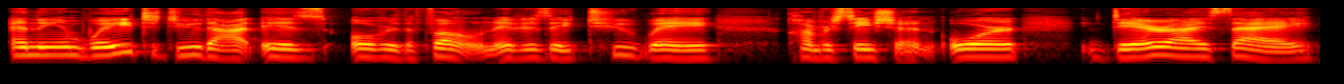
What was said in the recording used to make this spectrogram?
And the way to do that is over the phone. It is a two way conversation, or dare I say,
